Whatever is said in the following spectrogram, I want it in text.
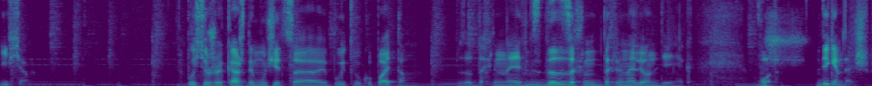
и все. Пусть уже каждый мучится и будет выкупать там за дохрена, за дохрена ли он денег. Вот. Двигаем дальше.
